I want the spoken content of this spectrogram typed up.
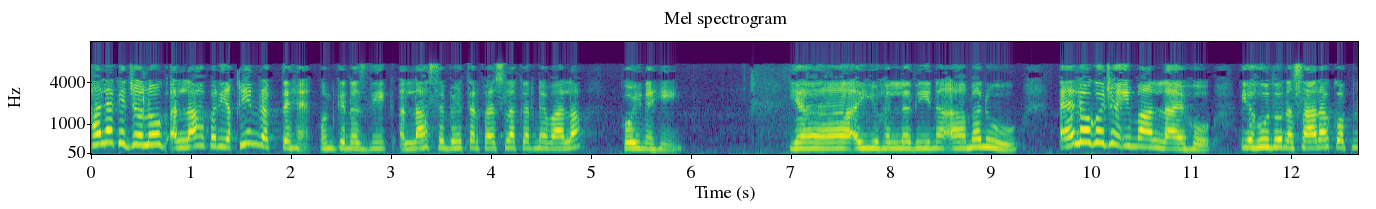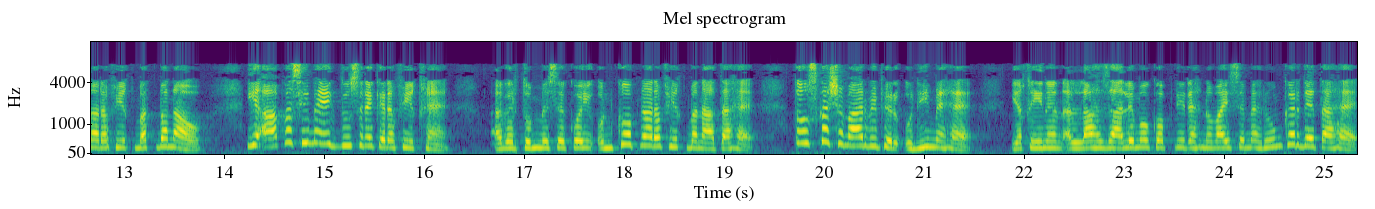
حالانکہ جو لوگ اللہ پر یقین رکھتے ہیں، ان کے نزدیک اللہ سے بہتر فیصلہ کرنے والا کوئی نہیں۔ یا الذین آمنو، اے لوگو جو ایمان لائے ہو، یہود و نصارہ کو اپنا رفیق مت بناؤ۔ یہ آپس ہی میں ایک دوسرے کے رفیق ہیں۔ اگر تم میں سے کوئی ان کو اپنا رفیق بناتا ہے، تو اس کا شمار بھی پھر انہی میں ہے۔ یقیناً اللہ ظالموں کو اپنی رہنمائی سے محروم کر دیتا ہے۔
